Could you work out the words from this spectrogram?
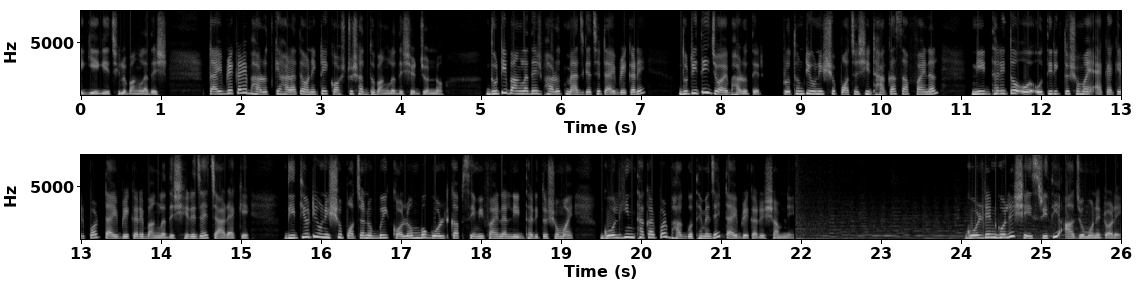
এগিয়ে গিয়েছিল বাংলাদেশ। টাইব্রেকারে ভারতকে হারাতে অনেকটাই কষ্টসাধ্য বাংলাদেশের জন্য। দুটি বাংলাদেশ ভারত ম্যাচ গেছে টাইব্রেকারে। দুটিতেই জয় ভারতের। প্রথমটি উনিশশো পঁচাশি ঢাকা সাব ফাইনাল, নির্ধারিত ও অতিরিক্ত সময় এক একের পর টাই ব্রেকারে বাংলাদেশ হেরে যায় চার একে। দ্বিতীয়টি উনিশশো পঁচানব্বই কলম্বো গোল্ড কাপ সেমিফাইনাল, নির্ধারিত সময় গোলহীন থাকার পর ভাগ্য থেমে যায় টাই ব্রেকারের সামনে। গোল্ডেন গোলে সেই স্মৃতি আজও মনে টরে।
